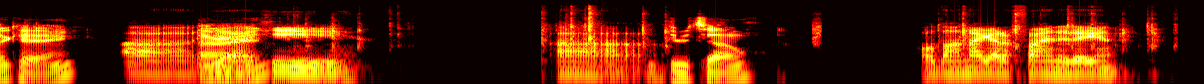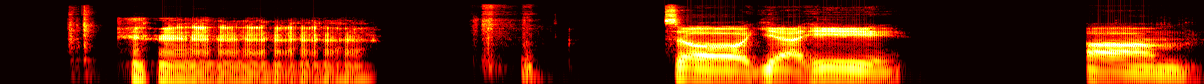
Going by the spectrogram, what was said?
okay, Uh, yeah, right. he. Uh, do tell. hold on, I gotta find it again. So yeah, he um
